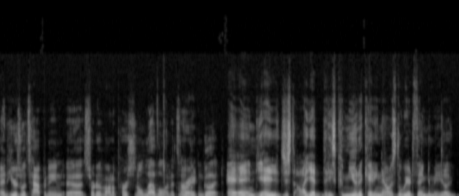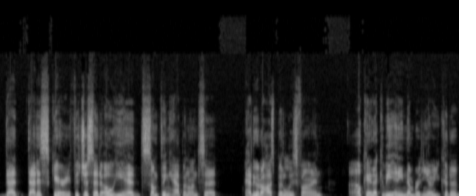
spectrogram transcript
and here's what's happening, uh, sort of on a personal level, and it's not Right. looking good. And, and yeah, it's just odd yeah, that he's communicating now is the weird thing to me. Like that that is scary. If it just said, "Oh, he had something happen on set, had to go to hospital, he's fine." Okay, that could be any number. You know, you could have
